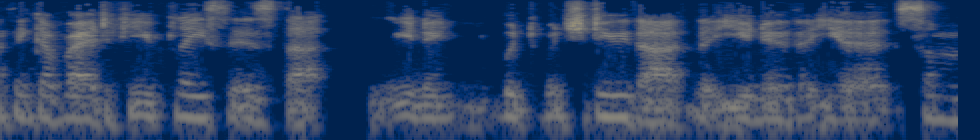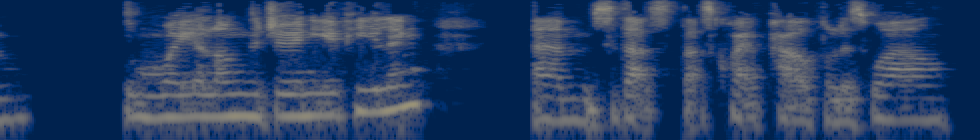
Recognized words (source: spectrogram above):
I think I've read a few places that you know once you do that, that you know that you're some some way along the journey of healing. Um, so that's that's quite powerful as well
